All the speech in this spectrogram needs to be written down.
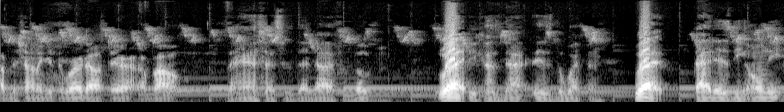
I've been trying to get the word out there about the ancestors that died for voting right because that is the weapon. right That is the only.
